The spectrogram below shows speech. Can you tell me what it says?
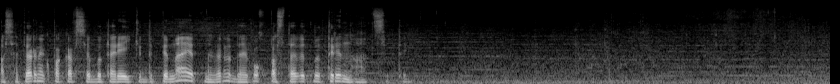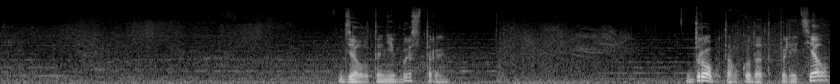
а соперник пока все батарейки допинает, наверное, дай бог, поставит на 13 -й. Дело-то не быстрое. Drop там куда-то полетел.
